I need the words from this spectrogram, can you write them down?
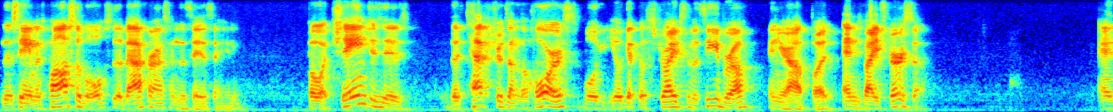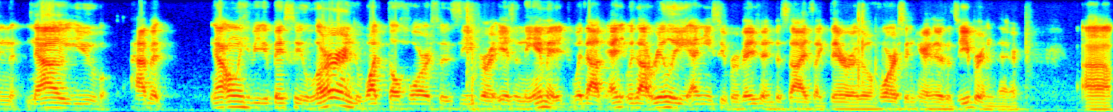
the same as possible, so the backgrounds tend to stay the same. But what changes is the textures on the horse will you'll get the stripes of the zebra in your output, and vice versa. And now you have it. Not only have you basically learned what the horse or zebra is in the image without any without really any supervision, besides like there is a horse in here and there's a zebra in there. Um,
